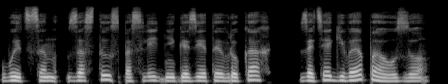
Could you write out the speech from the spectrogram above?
Уитсон застыл с последней газетой в руках, затягивая паузу.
